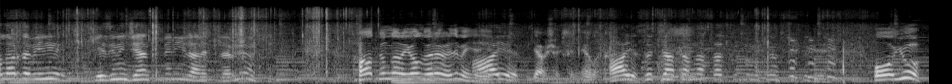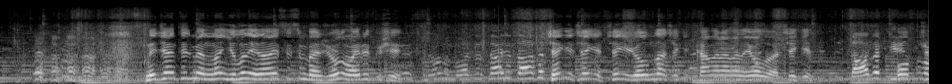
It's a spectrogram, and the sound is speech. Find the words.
Aladağlar da beni gezinin centilmeni ilan ettiler biliyor musun? Hatunlara yol vere vere değil mi? Hayır. Yavşak seni yalak. Hayır, sırt çantamdan saç kurutma makinesi çıktı diye. O yuh. ne centilmen lan yılın enayisisin bence oğlum hayret bir şey. Oğlum bu arada sadece dağda, Çekil çekil çekil yolumdan çekil. Kameramana yol ver çekil. dağda priz Popçu.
